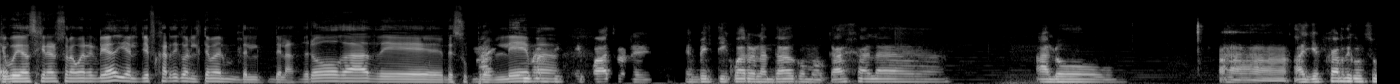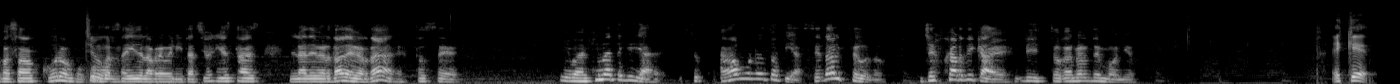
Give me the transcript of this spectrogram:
Que podían generarse una buena realidad. Y el Jeff Hardy con el tema del- del- de las drogas, de, de sus problemas. En 24 le, en 24 le han dado como caja a la a los a, a Jeff Hardy con su pasado oscuro, pues, Sí, cómo con- salir de la rehabilitación y esta es la de verdad, de verdad. Entonces, imagínate que ya, hagamos una utopía, se da el feudo, Jeff Hardy cae, listo, ganó el demonio. Es que,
